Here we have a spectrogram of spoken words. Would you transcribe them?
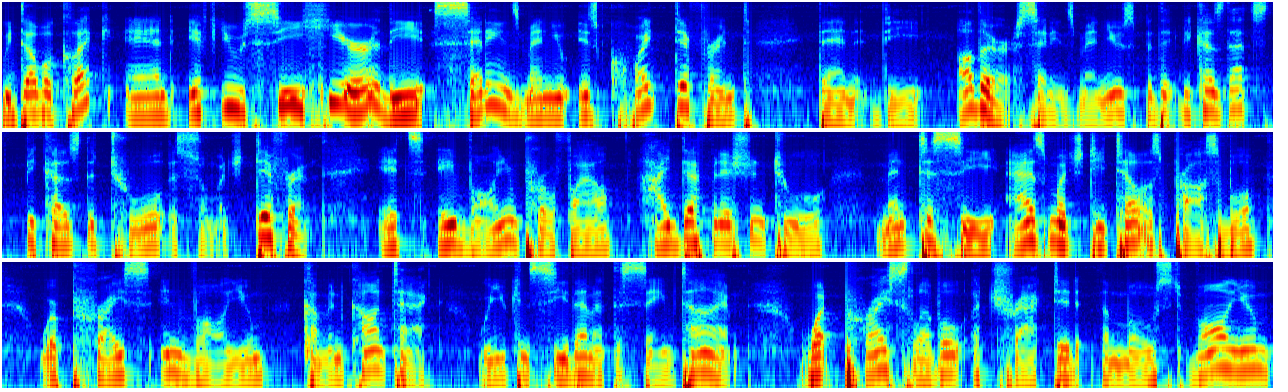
We double click and if you see here, the settings menu is quite different than the other settings menus, but th because that's because the tool is so much different. It's a volume profile, high definition tool meant to see as much detail as possible where price and volume come in contact, where you can see them at the same time. What price level attracted the most volume?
